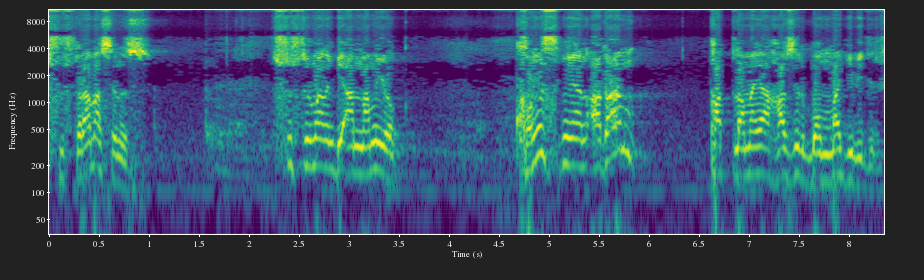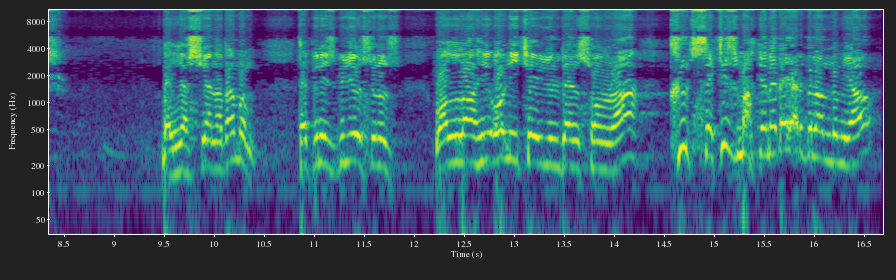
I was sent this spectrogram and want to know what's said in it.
susturamazsınız. Susturmanın bir anlamı yok. Konuşmayan adam patlamaya hazır bomba gibidir. Ben yaşayan adamım. Hepiniz biliyorsunuz. Vallahi 12 Eylül'den sonra 48 mahkemede yargılandım ya.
